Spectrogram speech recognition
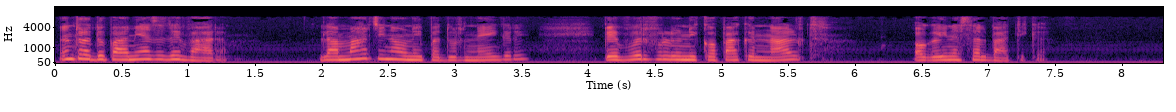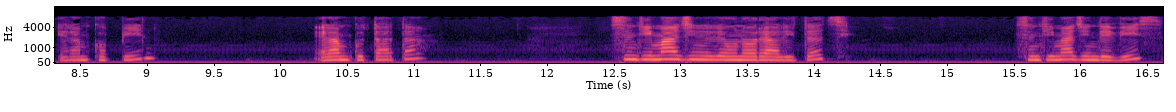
într-o după-amiază de vară, la marginea unei păduri negre, pe vârful unui copac înalt, o găină sălbatică. Eram copil? Eram cu tata? Sunt imaginile unor realități? Sunt imagini de vis?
